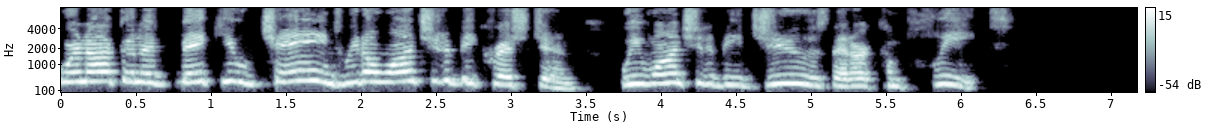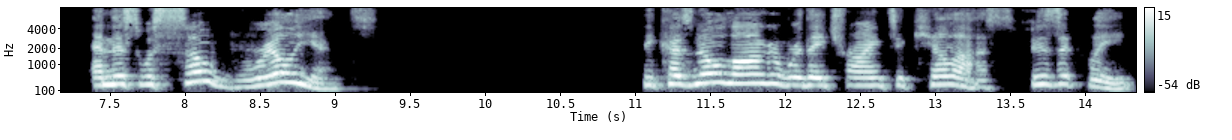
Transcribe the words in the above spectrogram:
We're not going to make you change. We don't want you to be Christian. We want you to be Jews that are complete. And this was so brilliant because no longer were they trying to kill us physically,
